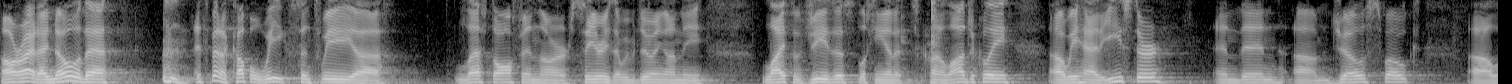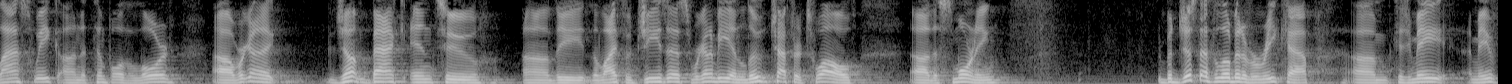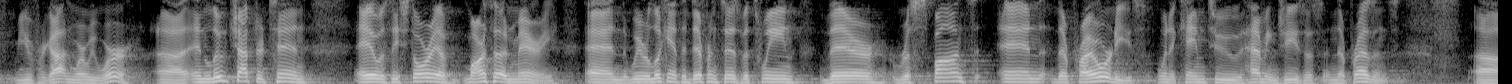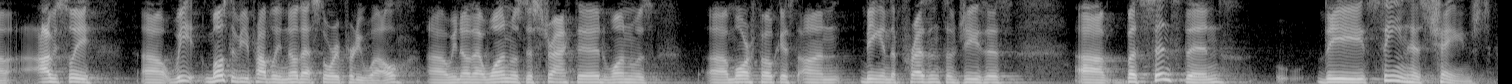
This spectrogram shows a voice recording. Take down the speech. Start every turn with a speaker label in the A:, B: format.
A: All right, I know that it's been a couple weeks since we uh, left off in our series that we've been doing on the life of Jesus, looking at it chronologically. Uh, we had Easter, and then um, Joe spoke uh, last week on the temple of the Lord. Uh, we're going to jump back into uh, the, the life of Jesus. We're going to be in Luke chapter 12 uh, this morning. But just as a little bit of a recap, because um, you may, may have, you've forgotten where we were. Uh, in Luke chapter 10, it was the story of Martha and Mary, and we were looking at the differences between their response and their priorities when it came to having Jesus in their presence. Uh, obviously, uh, we, most of you probably know that story pretty well. Uh, we know that one was distracted, one was uh, more focused on being in the presence of Jesus. Uh, but since then, the scene has changed.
